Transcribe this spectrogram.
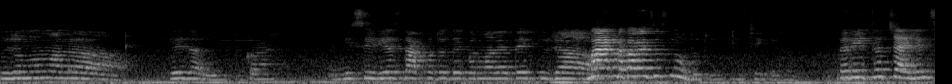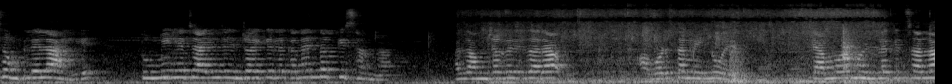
तुझ्यामुळे मला हे झालं काय? मी सिरियस दाखवत होते पण मला ते तुझ्या माझ्याकडे बघायचंच नव्हतं तू. ठीक आहे. तर इथं चॅलेंज संपलेलं आहे. तुम्ही हे चॅलेंज एन्जॉय केलं का नाही नक्की सांगा. आज आमच्या घरी जरा आवडता मेनू आहे. त्यामुळं म्हटलं की चला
